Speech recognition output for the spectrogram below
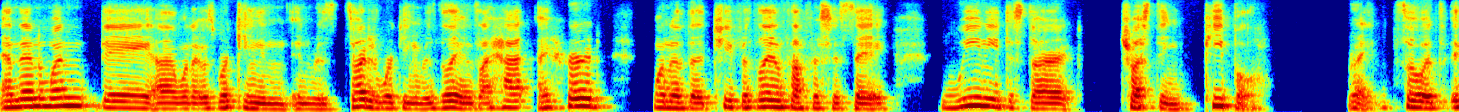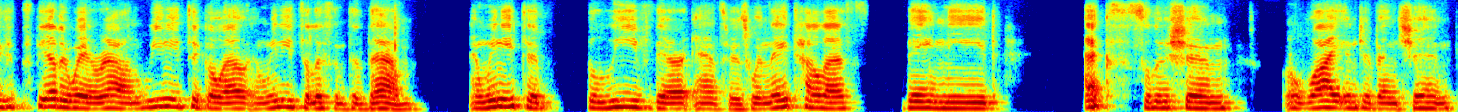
And then one day uh, when I was working in, in started working in resilience, I had I heard one of the chief resilience officers say, "We need to start trusting people." Right. So it's it's the other way around. We need to go out and we need to listen to them, and we need to believe their answers when they tell us they need X solution or Y intervention.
